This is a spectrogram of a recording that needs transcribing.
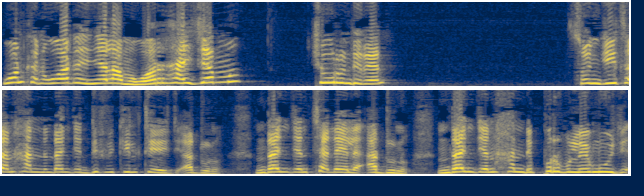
wonkano wooda e ñalawma wodata e jamma? Cuurodiren so jiitan hannde dañƴen difficulté ji aduna dañƴen caɗele aduna dañƴen hannde probléme uji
